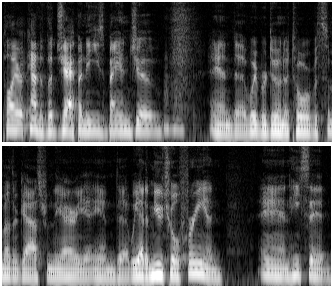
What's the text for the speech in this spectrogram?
player, kind of the Japanese banjo. And uh, we were doing a tour with some other guys from the area, and uh, we had a mutual friend, and he said,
